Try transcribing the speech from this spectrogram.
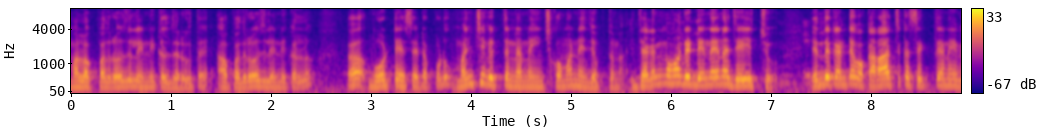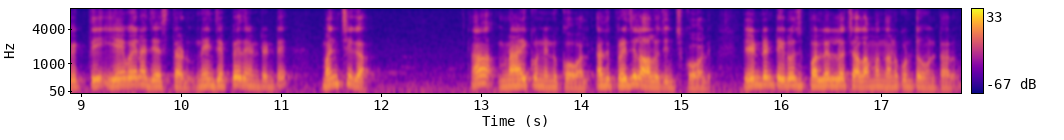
మళ్ళీ ఒక పది రోజులు ఎన్నికలు జరుగుతాయి. ఆ పది రోజుల ఎన్నికల్లో వేసేటప్పుడు మంచి వ్యక్తిని నిర్ణయించుకోమని నేను చెప్తున్నా. జగన్మోహన్ రెడ్డి ఎన్నైనా చేయొచ్చు ఎందుకంటే ఒక అరాచక శక్తి అనే వ్యక్తి ఏవైనా చేస్తాడు. నేను చెప్పేది ఏంటంటే మంచిగా నాయకుడిని ఎన్నుకోవాలి. అది ప్రజలు ఆలోచించుకోవాలి. ఏంటంటే ఈరోజు పల్లెల్లో చాలామంది అనుకుంటూ ఉంటారు.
